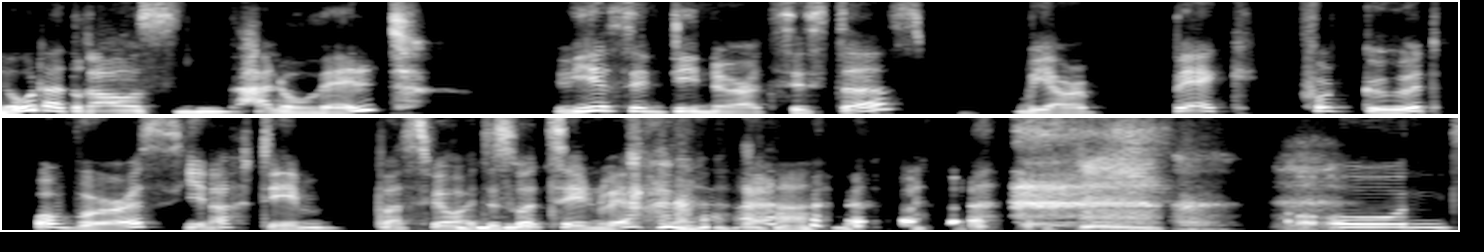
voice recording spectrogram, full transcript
Hallo da draußen, hallo Welt. Wir sind die Nerd Sisters. We are back for good or worse, je nachdem, was wir heute so erzählen werden. Und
